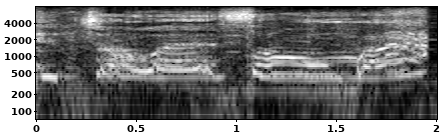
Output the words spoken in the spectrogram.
Get your ass on, boy.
